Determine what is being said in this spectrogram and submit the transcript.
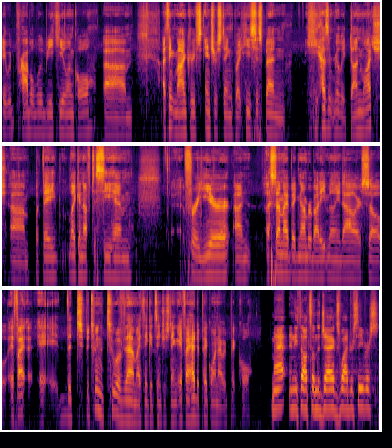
it would probably be Keelan Cole. Um, I think Moncrief's interesting, but he's just been he hasn't really done much, um, but they like enough to see him for a year on a semi big number, about eight million dollars. So if I eh, the between the two of them, I think it's interesting. If I had to pick one, I would pick Cole. Matt, any thoughts on the Jags wide receivers?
